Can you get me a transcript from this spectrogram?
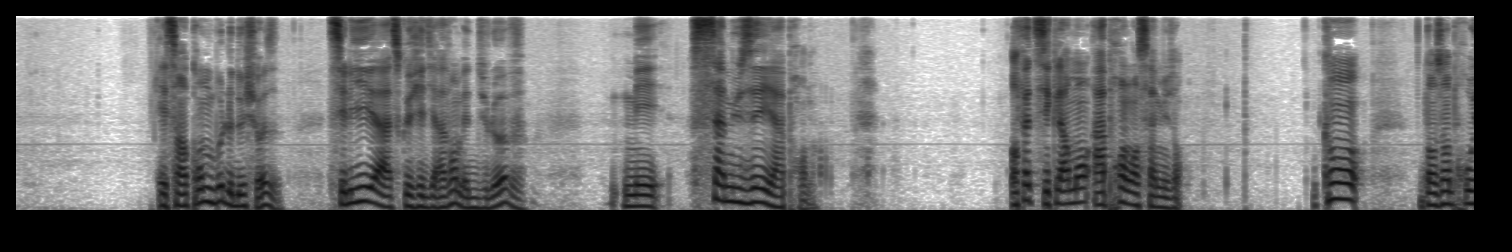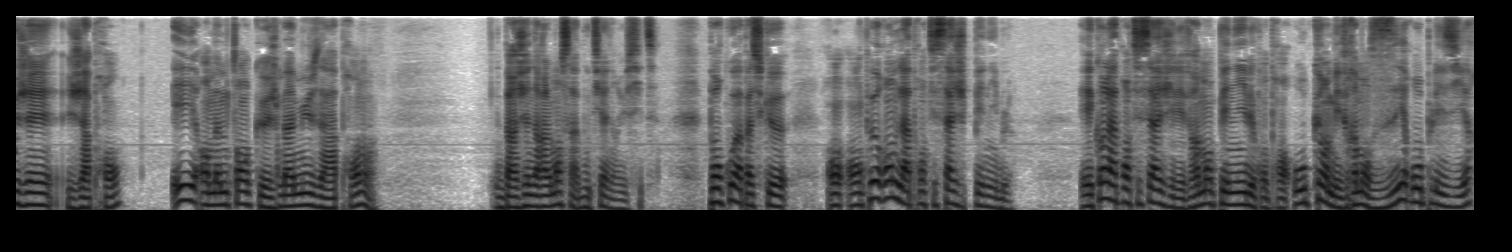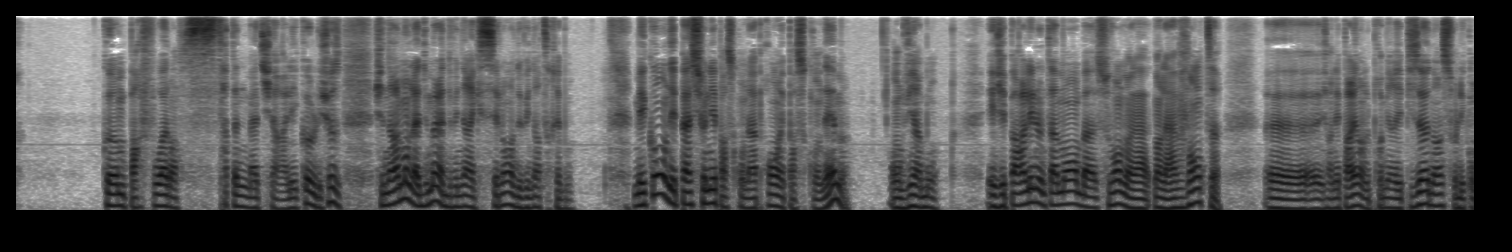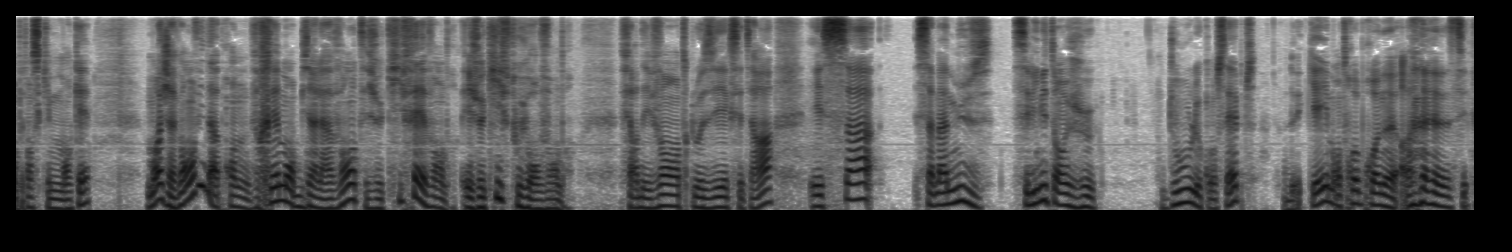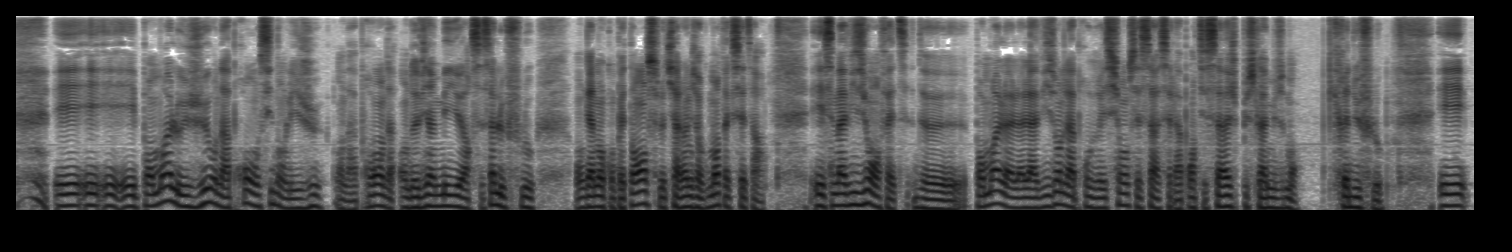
et c'est un combo de deux choses, c'est lié à ce que j'ai dit avant, mettre du love, mais s'amuser et apprendre. En fait, c'est clairement apprendre en s'amusant. Quand dans un projet j'apprends et en même temps que je m'amuse à apprendre, ben généralement ça aboutit à une réussite. Pourquoi? Parce que on peut rendre l'apprentissage pénible. Et quand l'apprentissage est vraiment pénible et qu'on prend aucun, mais vraiment zéro plaisir, comme parfois dans certaines matières à l'école, les choses, généralement on a du mal à devenir excellent, à devenir très bon. Mais quand on est passionné par ce qu'on apprend et par ce qu'on aime, on devient bon. Et j'ai parlé notamment bah, souvent dans la, vente, euh, j'en ai parlé dans le premier épisode hein, sur les compétences qui me manquaient. Moi j'avais envie d'apprendre vraiment bien la vente et je kiffais vendre. Et je kiffe toujours vendre. Faire des ventes, closer, etc. Et ça, ça m'amuse. C'est limite un jeu. D'où le concept de game entrepreneur. et, pour moi, le jeu, on apprend aussi dans les jeux. On apprend, on devient meilleur. C'est ça le flow. On gagne en compétences, le challenge augmente, etc. Et c'est ma vision en fait. De, pour moi, la, vision de la progression, c'est ça. C'est l'apprentissage plus l'amusement qui crée du flow. Et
